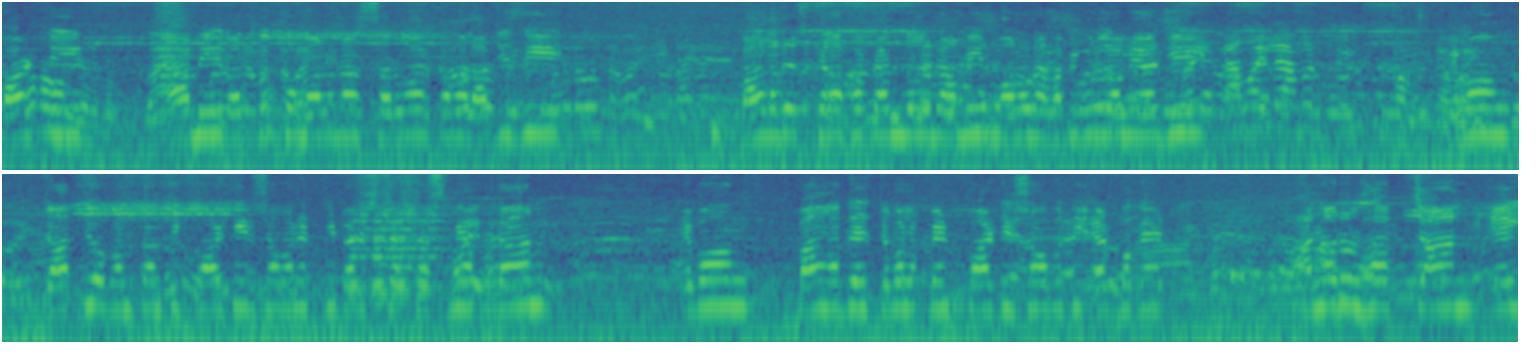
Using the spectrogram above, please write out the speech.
পার্টির আমির অধ্যক্ষ মৌলানা সরোয়ার কামাল আজিজি, বাংলাদেশ খেলাফত আন্দোলনের আমির মৌলানা হাবিবুল্লাহ মিয়াজি এবং জাতীয় গণতান্ত্রিক পার্টির সভানেত্রী ব্যারিস্টার তাসমিয়া প্রধান এবং বাংলাদেশ ডেভেলপমেন্ট পার্টির সভাপতি অ্যাডভোকেট আনারুল হক চান এই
